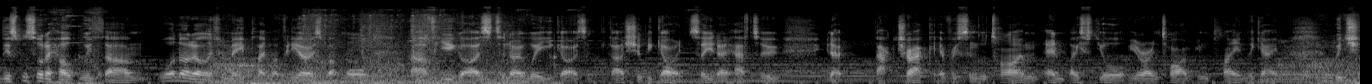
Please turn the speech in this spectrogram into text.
this will sort of help with, um, well, not only for me playing my videos, but more uh, for you guys to know where you guys uh, should be going, so you don't have to, you know, backtrack every single time and waste your, your own time in playing the game. Which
